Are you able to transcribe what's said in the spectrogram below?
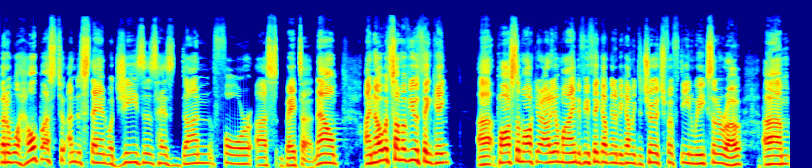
but it will help us to understand what Jesus has done for us better. Now, I know what some of you are thinking. Uh, Pastor Mark, you're out of your mind if you think I'm going to be coming to church 15 weeks in a row. Um,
